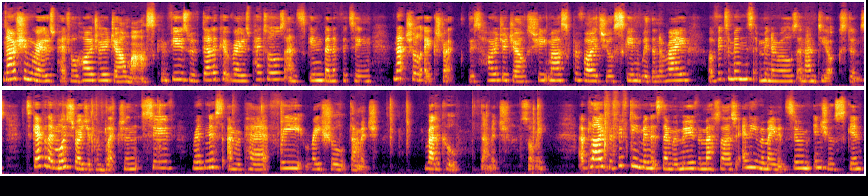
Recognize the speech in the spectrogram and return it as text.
Nourishing Rose Petal Hydrogel Mask. Infused with delicate rose petals and skin benefiting natural extract, this hydrogel sheet mask provides your skin with an array of vitamins, minerals, and antioxidants. Together, they moisturise your complexion, soothe redness, and repair free racial damage. Radical damage, sorry. Apply for 15 minutes, then remove and massage any remaining serum into your skin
